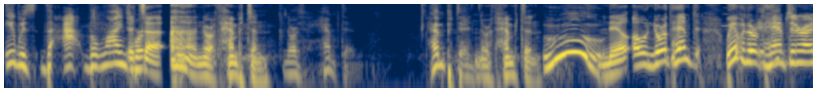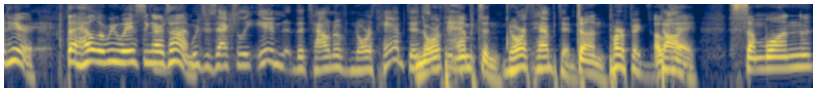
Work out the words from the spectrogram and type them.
it was the, uh, the lines It's were uh, Northampton. Northampton. Hempton. Northampton. Ooh. Nail. Oh, Northampton. We have a Northampton right here. Eh. The hell are we wasting our time? Which is actually in the town of Northampton. So Northampton. Northampton. Done. Perfect. Done. Okay. Someone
